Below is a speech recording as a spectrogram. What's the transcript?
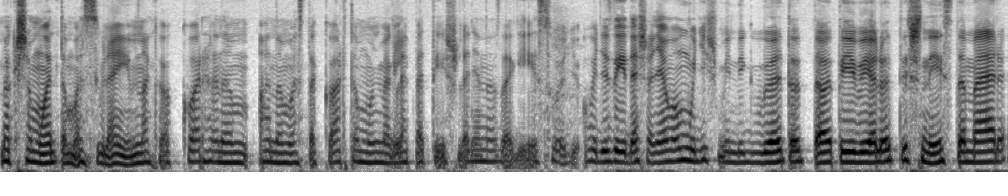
Meg sem mondtam a szüleimnek akkor, hanem, hanem azt akartam, hogy meglepetés legyen az egész, hogy, hogy az édesanyám amúgy is mindig ült ott a tévé előtt, és nézte már.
